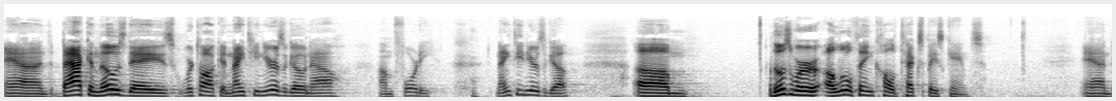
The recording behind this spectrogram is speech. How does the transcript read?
And back in those days, we're talking 19 years ago now, I'm 40, 19 years ago, um, those were a little thing called text based games. And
